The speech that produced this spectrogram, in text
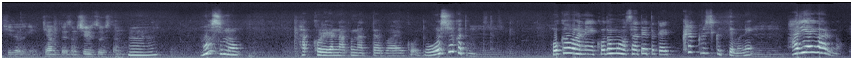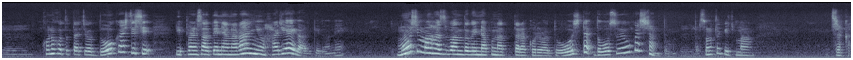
小さい時にキャンプでその手術をしたの。うん。もしもはこれがなくなった場合こうどうしようかと思って他はね子供を育てるとかいくら苦しくってもね張り合いがあるの。この子たちをどうかしてせ立派な育てにはならんいう張り合いがあるけどね。もしもハズバンドがいなくなったらこれはどうしたどうしようかしらんと思った。その時一番辛かっ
